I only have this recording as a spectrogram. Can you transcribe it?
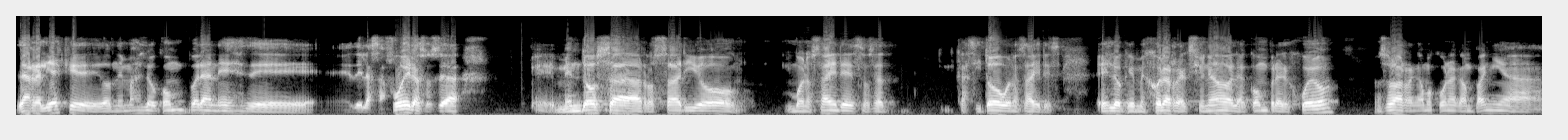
La realidad es que donde más lo compran es de, las afueras, o sea, eh, Mendoza, Rosario, Buenos Aires, o sea, casi todo Buenos Aires. Es lo que mejor ha reaccionado a la compra del juego. Nosotros arrancamos con una campaña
